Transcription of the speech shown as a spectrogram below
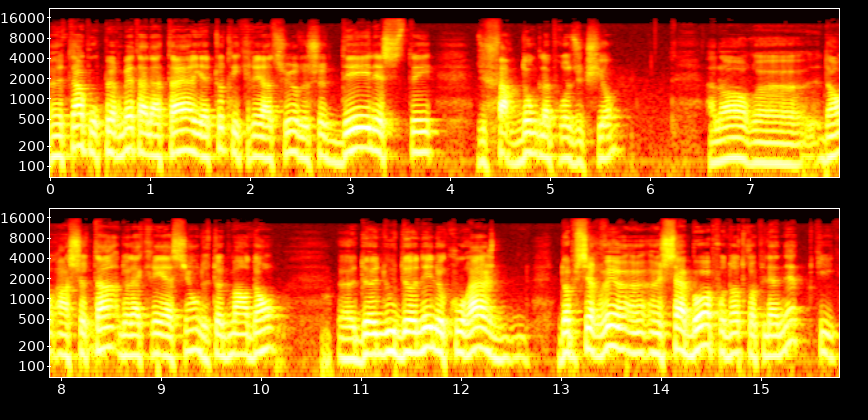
un temps pour permettre à la terre et à toutes les créatures de se délester du fardeau de la production. Alors, euh, donc, en ce temps de la création, nous te demandons de nous donner le courage d'observer un, sabbat pour notre planète, qui,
